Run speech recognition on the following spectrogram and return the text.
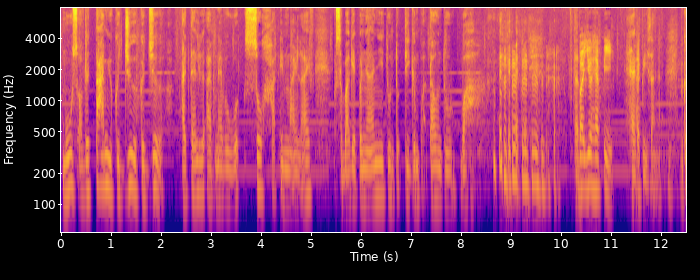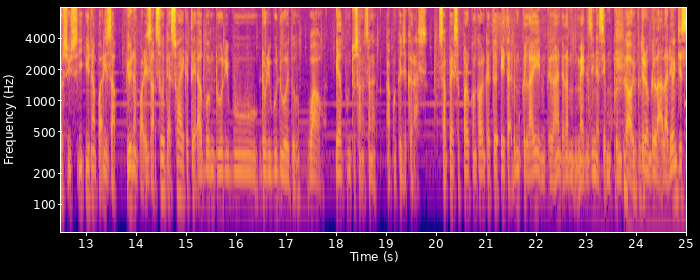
Most of the time you kerja Kerja I tell you I've never worked so hard in my life Sebagai penyanyi tu Untuk 3-4 tahun tu. Wah. But you happy? Happy sangat. Because you see You nampak result. You nampak result. So that's why I kata Album 2000 2002 tu Wow Album tu sangat-sangat Abang kerja keras. Sampai separuh kawan-kawan kata Eh tak ada muka lain ke kan Dalam magazine asyik muka kau Betul orang gelak lah. Dia orang just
